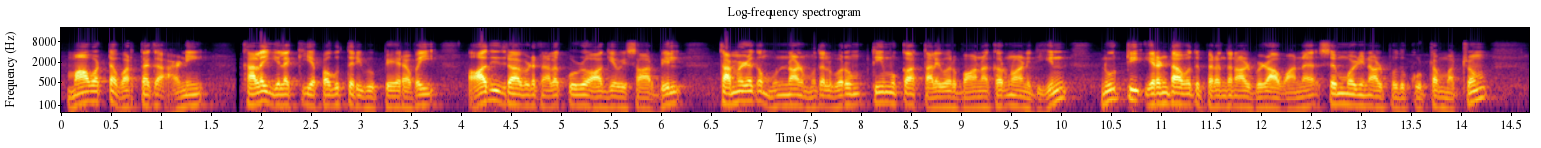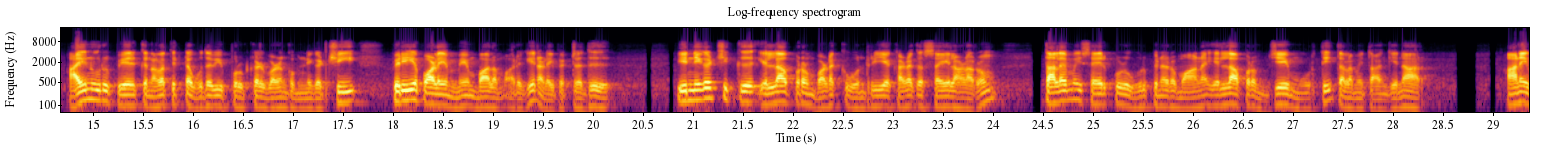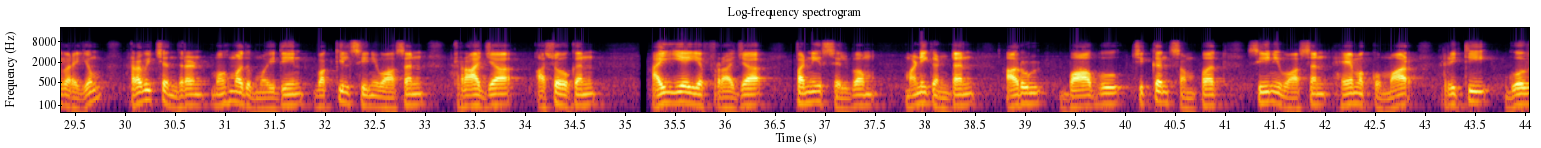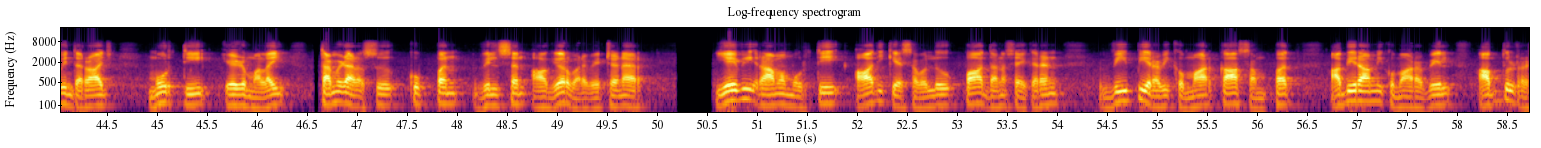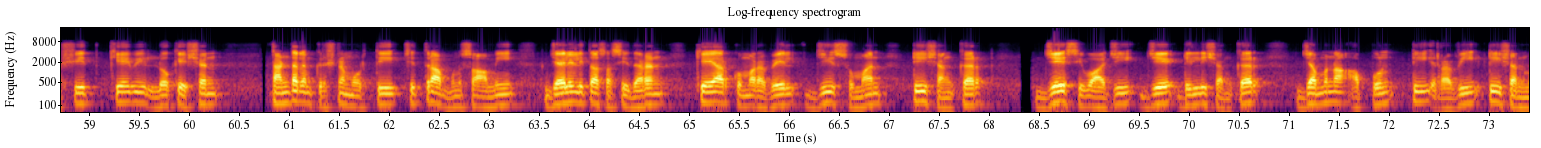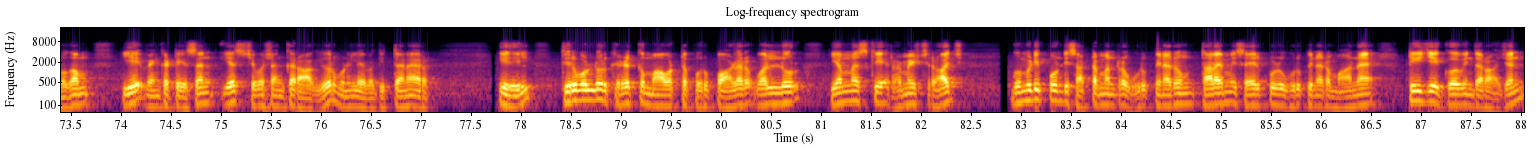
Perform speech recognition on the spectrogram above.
மாவட்ட வர்த்தக அணி கலை இலக்கிய பகுத்தறிவு பேரவை ஆதிதிராவிடர் நலக்குழு ஆகியவை சார்பில் தமிழக முன்னாள் முதல்வரும் திமுக தலைவருமான கருணாநிதியின் நூற்றி இரண்டாவது பிறந்தநாள் விழாவான செம்மொழி நாள் பொதுக்கூட்டம் மற்றும் ஐநூறு பேருக்கு நலத்திட்ட உதவிப் பொருட்கள் வழங்கும் நிகழ்ச்சி பெரியபாளையம் மேம்பாலம் அருகே நடைபெற்றது. இந்நிகழ்ச்சிக்கு எல்லாப்புறம் வடக்கு ஒன்றிய கழக செயலாளரும் தலைமை செயற்குழு உறுப்பினருமான எல்லாப்புறம் ஜே மூர்த்தி தலைமை தாங்கினார். அனைவரையும் ரவிச்சந்திரன் முகமது மொய்தீன் வக்கீல் சீனிவாசன் ராஜா அசோகன் ஐஏஎஃப் ராஜா பன்னீர்செல்வம் மணிகண்டன் அருள் பாபு சிக்கன் சம்பத் சீனிவாசன் ஹேமகுமார் ரிதி கோவிந்தராஜ் மூர்த்தி ஏழுமலை தமிழரசு குப்பன் வில்சன் ஆகியோர் வரவேற்றனர். ஏவி ராமமூர்த்தி ஆதிகேசவலு ப தனசேகரன் வி பி ரவிக்குமார் கா Sampath Abirami Kumaravel Abdul Rasheed K V Lokeshan Thandalam Krishnamoorthy Chitra Munusamy Jayalalithaa Sasidharan K R Kumaravel G Suman T Shankar J Sivaji J Dilli Shankar Jamuna Appun T Ravi T Shanmugam A Venkatesan S Sivasankar ஆகியோர் முன்னிலை வகித்தனர். இதில் திருவள்ளூர் கிழக்கு மாவட்ட பொறுப்பாளர் Vallur MSK Ramesh Raj Gummidipoondi சட்டமன்ற உறுப்பினரும் தலைமை செயற்குழு உறுப்பினருமான டிஜே கோவிந்தராஜன்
